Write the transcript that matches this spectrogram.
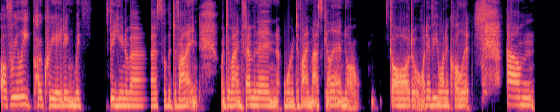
of really co-creating with the universe or the divine or divine feminine or divine masculine or God or whatever you want to call it. Um,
